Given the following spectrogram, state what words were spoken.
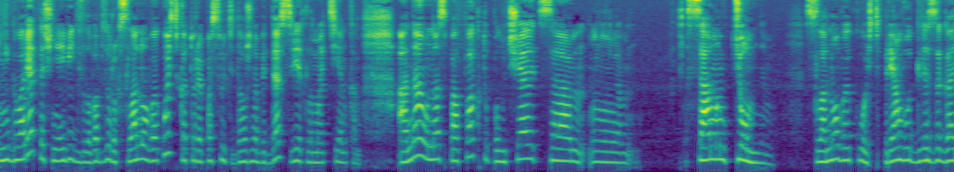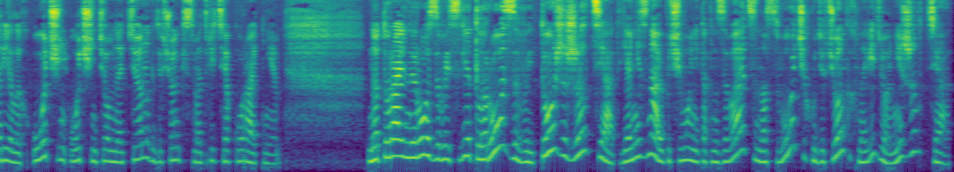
Не говорят, точнее, я видела в обзорах слоновая кость, которая, по сути, должна быть, да, светлым оттенком. Она у нас по факту получается самым темным слоновая кость. Прям вот для загорелых. Очень-очень темный оттенок. Девчонки, смотрите аккуратнее. Натуральный розовый и светло-розовый тоже желтят. Я не знаю, почему они так называются. На сводчах у девчонках на видео они желтят.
